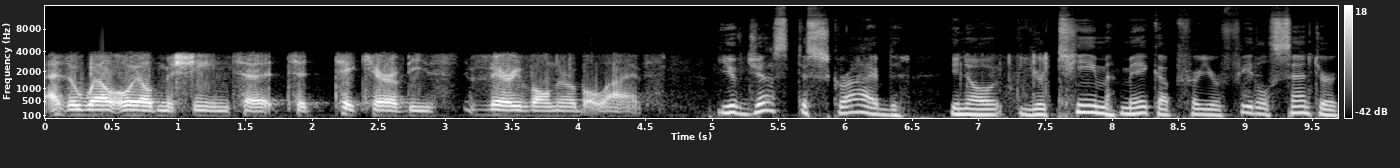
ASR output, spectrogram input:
as a well-oiled machine to to take care of these very vulnerable lives. You've just described you know, your team makeup for your fetal center,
